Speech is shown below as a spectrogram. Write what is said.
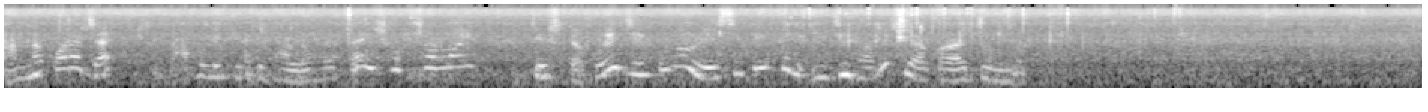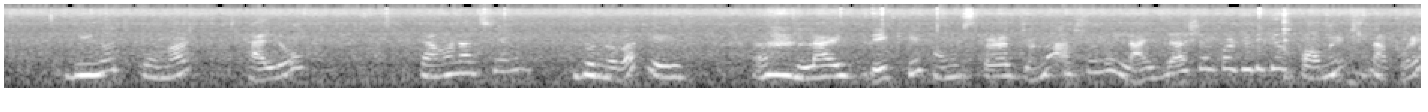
রান্না করা যায়, তাহলে কিন্তু ভালো হয়। তাই সবসময় চেষ্টা করি যে কোনো রেসিপি খুব ইজিভাবে শেয়ার করার জন্য। বিনোদ কুমার হ্যালো কেমন আছেন? ধন্যবাদ। এই লাইভ দেখে কমেন্টস করার জন্য। আসলে লাইভে আসার পর যদি কেউ কমেন্টস না করে,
